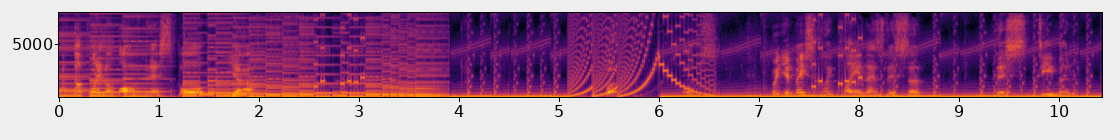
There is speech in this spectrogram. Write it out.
I've not played a lot of this, but yeah. But, you're basically playing as this uh, this demon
